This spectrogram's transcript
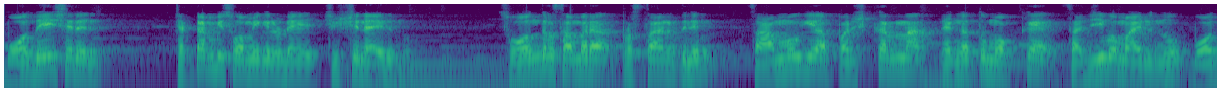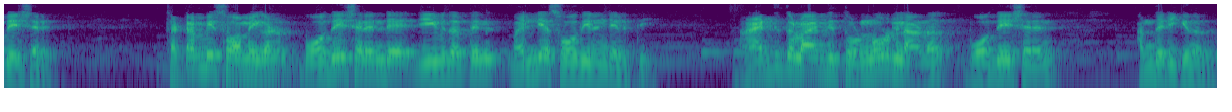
ബോധേശ്വരൻ ചട്ടമ്പി സ്വാമികളുടെ ശിഷ്യനായിരുന്നു. സ്വാതന്ത്ര്യസമര പ്രസ്ഥാനത്തിലും സാമൂഹിക പരിഷ്കരണ രംഗത്തുമൊക്കെ സജീവമായിരുന്നു ബോധേശ്വരൻ. ചട്ടമ്പി സ്വാമികൾ ബോധേശ്വരന്റെ ജീവിതത്തിൽ വലിയ സ്വാധീനം ചെലുത്തി. ആയിരത്തി തൊള്ളായിരത്തി തൊണ്ണൂറിലാണ് ബോധേശ്വരൻ അന്തരിക്കുന്നത്.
